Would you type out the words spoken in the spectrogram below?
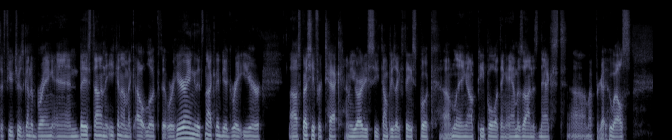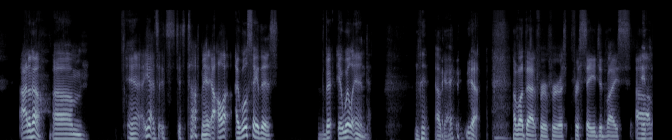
the future is going to bring. And based on the economic outlook that we're hearing, it's not going to be a great year. uh, especially for tech. I mean, you already see companies like Facebook um, laying off people. I think Amazon is next. Um, I forget who else. I don't know. Um, and yeah, it's it's it's tough, man. I'll, I will say this: it will end. okay. yeah. How about that for for for sage advice? Um,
